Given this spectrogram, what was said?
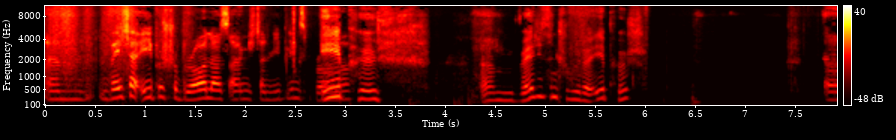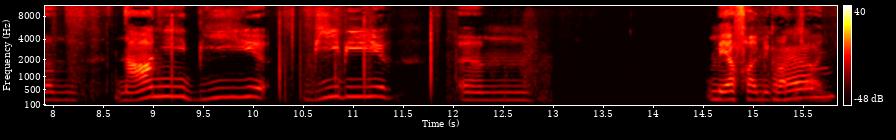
Ähm, welcher epische Brawler ist eigentlich dein Lieblingsbrawler? Episch. Ähm, welche sind schon wieder episch? ähm, Nani, Bi, Bibi, ähm, mehr fallen mir gerade nicht ein.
